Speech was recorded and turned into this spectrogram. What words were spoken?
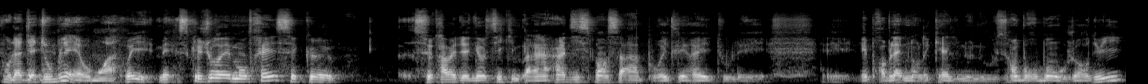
vous la dédoublez au moins. Oui, mais ce que je voudrais montrer, c'est que ce travail de diagnostic qui me paraît indispensable pour éclairer tous les, les problèmes dans lesquels nous nous embourbons aujourd'hui,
